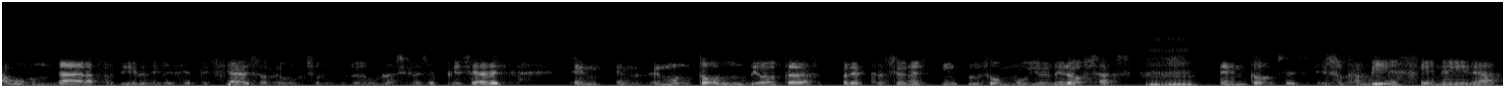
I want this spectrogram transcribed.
abundar a partir de leyes especiales o regulaciones especiales en, un montón de otras prestaciones, incluso muy onerosas. Entonces, eso también genera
